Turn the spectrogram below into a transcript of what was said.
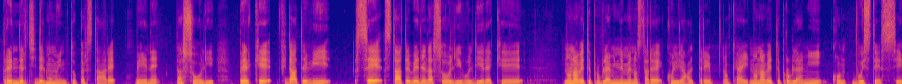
Prenderci del momento per stare bene da soli, perché fidatevi, se state bene da soli vuol dire che non avete problemi nemmeno stare con gli altri, ok? Non avete problemi con voi stessi.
